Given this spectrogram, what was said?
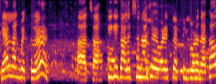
খেয়াল রাখবে একটু হ্যাঁ? আচ্ছা কি কি কালেকশন আছে? এবার একটু একটু করে দেখাও।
